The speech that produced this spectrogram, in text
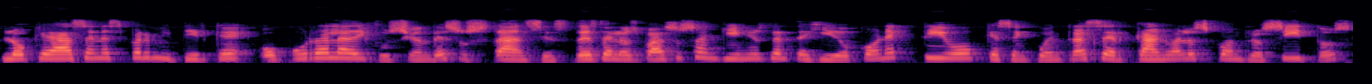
lo que hacen es permitir que ocurra la difusión de sustancias desde los vasos sanguíneos del tejido conectivo que se encuentra cercano a los condrocitos,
